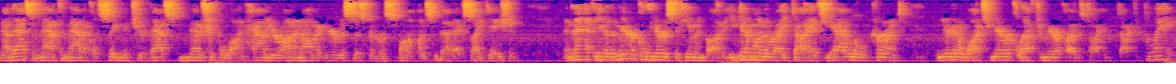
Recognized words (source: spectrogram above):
now that's a mathematical signature. That's measurable on how your autonomic nervous system responds to that excitation. And that, you know, the miracle here is the human body. You get them on the right diets, you add a little current, and you're going to watch miracle after miracle. I was talking to Dr. Delaney.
